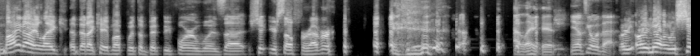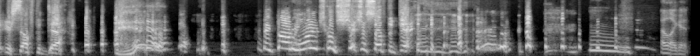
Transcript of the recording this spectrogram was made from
mine I like that I came up with a bit before was uh shit yourself forever. I like it. Yeah, let's go with that. Or, or no, it was shit yourself to death. Hey Tony, why don't you go shit yourself to death? I like it.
